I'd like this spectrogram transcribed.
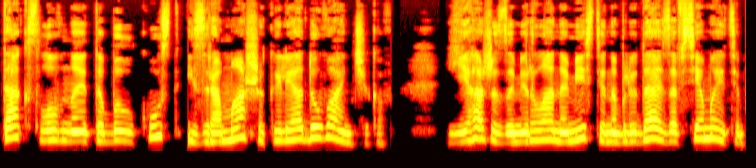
так, словно это был куст из ромашек или одуванчиков. Я же замерла на месте, наблюдая за всем этим.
